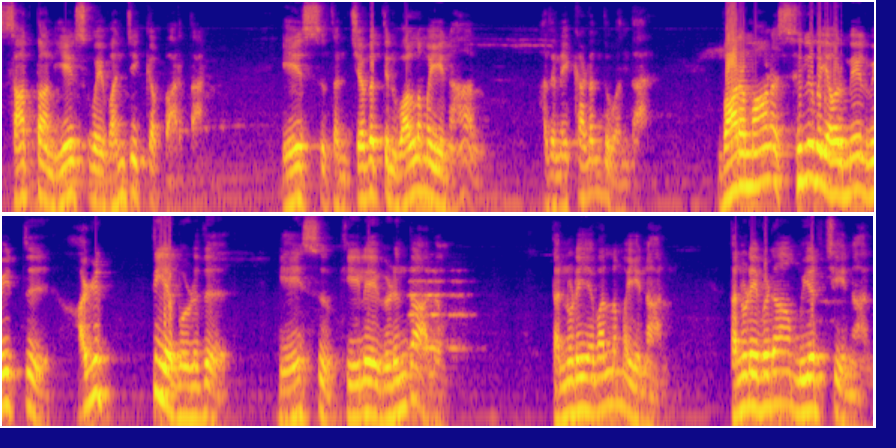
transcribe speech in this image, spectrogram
சாத்தான் இயேசுவை வஞ்சிக்க பார்த்தான். இயேசு தன் ஜெபத்தின் வல்லமையினால் அதனை கடந்து வந்தார். பாரமான சிலுவை அவர் மேல் வைத்து அழுத்திய பொழுது இயேசு கீழே விழுந்தாலும் தன்னுடைய வல்லமையினால் தன்னுடைய விடாமுயற்சியினால்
